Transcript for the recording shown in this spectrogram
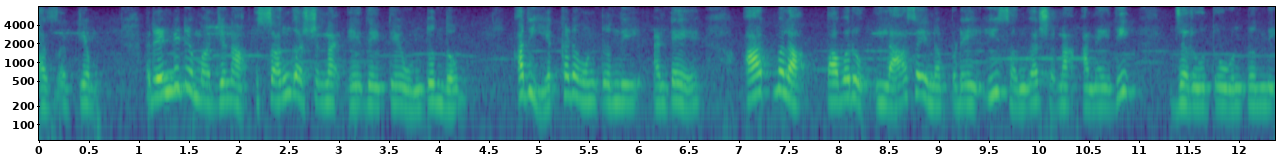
అసత్యం. రెండిటి మధ్యన సంఘర్షణ ఏదైతే ఉంటుందో అది ఎక్కడ ఉంటుంది? అంటే ఆత్మల పవరు లాస్ అయినప్పుడే ఈ సంఘర్షణ అనేది జరుగుతూ ఉంటుంది.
